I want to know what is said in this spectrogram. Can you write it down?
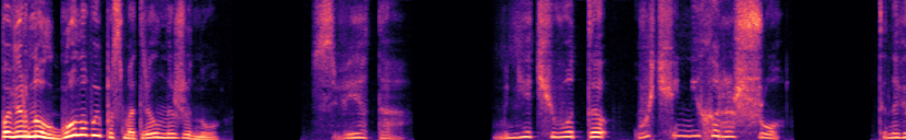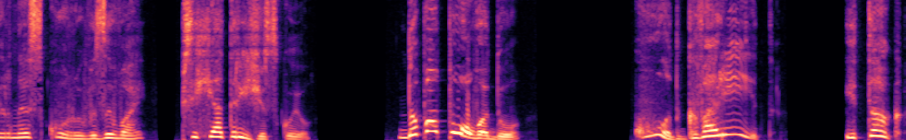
повернул голову и посмотрел на жену. — Света, мне чего-то очень нехорошо. Ты, наверное, скорую вызывай, психиатрическую. — Да по поводу! Кот говорит! И так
